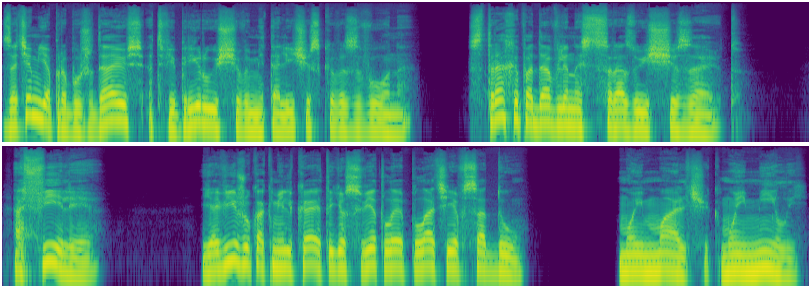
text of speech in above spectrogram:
Затем я пробуждаюсь от вибрирующего металлического звона. Страх и подавленность сразу исчезают. «Офелия!» Я вижу, как мелькает ее светлое платье в саду. Мой мальчик, мой милый,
